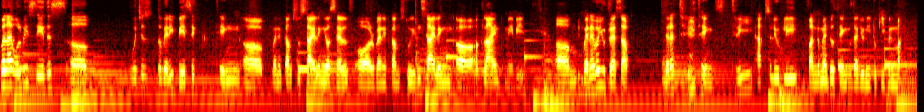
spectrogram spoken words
well, I always say this, uh, which is the very basic thing uh, when it comes to styling yourself, or when it comes to even styling uh, a client, maybe. Um, whenever you dress up, there are three things, three absolutely fundamental things that you need to keep in mind.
